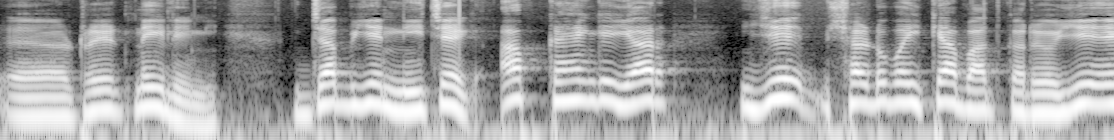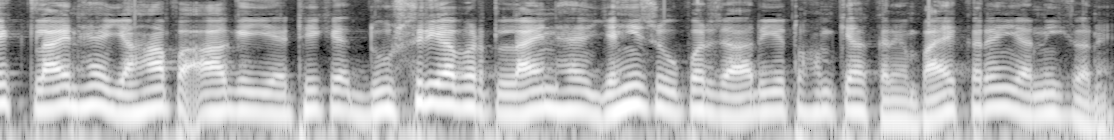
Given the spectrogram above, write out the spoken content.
ट्रेड नहीं लेनी। जब ये नीचे, आप कहेंगे, यार, ये शेडो भाई क्या बात कर रहे हो? ये एक लाइन है, यहाँ पर आ गई है, ठीक है? दूसरी अगर लाइन है, यहीं से ऊपर जा रही है तो हम क्या करें? बाय करें या नहीं करें?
